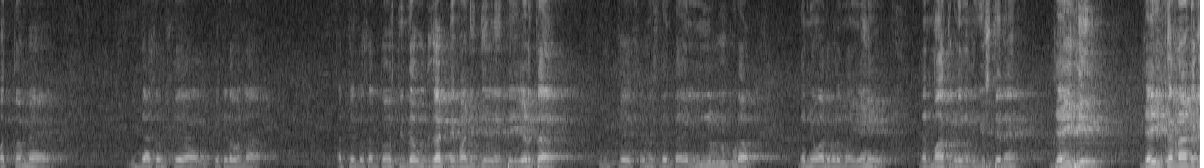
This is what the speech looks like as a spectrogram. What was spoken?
ಮತ್ತೊಮ್ಮೆ ವಿದ್ಯಾಸಂಸ್ಥೆಯ ಈ ಕಟ್ಟಡವನ್ನು ಅತ್ಯಂತ ಸಂತೋಷದಿಂದ ಉದ್ಘಾಟನೆ ಮಾಡಿದ್ದೇನೆ ಅಂತ ಹೇಳ್ತಾ ಇದಕ್ಕೆ ಶ್ರಮಿಸಿದಂಥ ಎಲ್ಲರಿಗೂ ಕೂಡ ಧನ್ಯವಾದಗಳನ್ನು ಹೇಳಿ ನನ್ನ ಮಾತುಗಳನ್ನು ಮುಗಿಸ್ತೇನೆ. ಜೈ ಹಿಂದ್, ಜೈ ಕರ್ನಾಟಕ.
